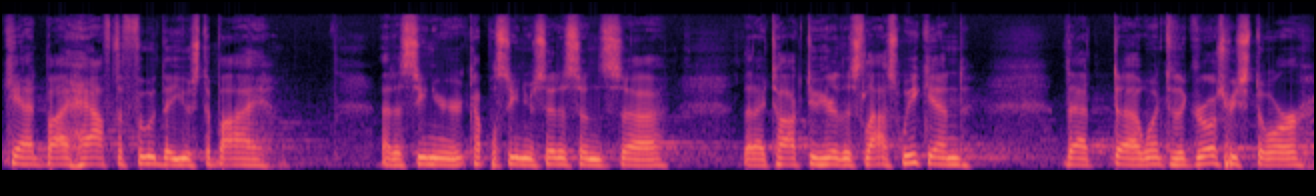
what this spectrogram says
can't buy half the food they used to buy. At a senior, couple senior citizens uh, that I talked to here this last weekend that uh, went to the grocery store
